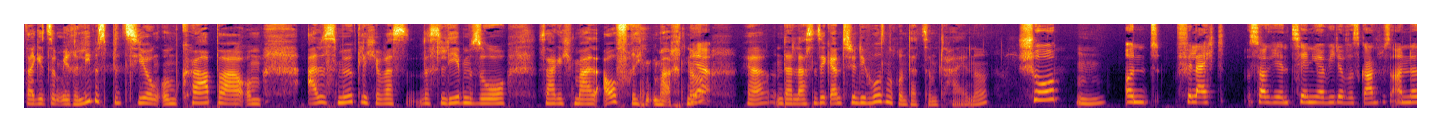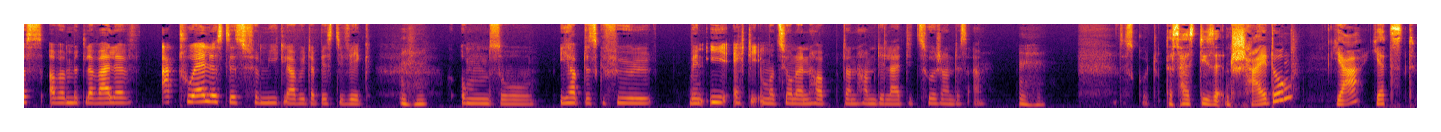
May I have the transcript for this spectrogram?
Da geht es um Ihre Liebesbeziehung, um Körper, um alles Mögliche, was das Leben so, sage ich mal, aufregend macht. Ne? Ja. ja. Und da lassen Sie ganz schön die Hosen runter zum Teil. Ne? Schon. Und vielleicht sage ich in zehn Jahren wieder was ganz was anderes, aber mittlerweile, aktuell ist das für mich, glaube ich, der beste Weg. Um so, ich habe das Gefühl, wenn ich echte Emotionen habe, dann haben die Leute, die zuschauen, das auch. Das ist gut. Das heißt, diese Entscheidung, ja, jetzt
